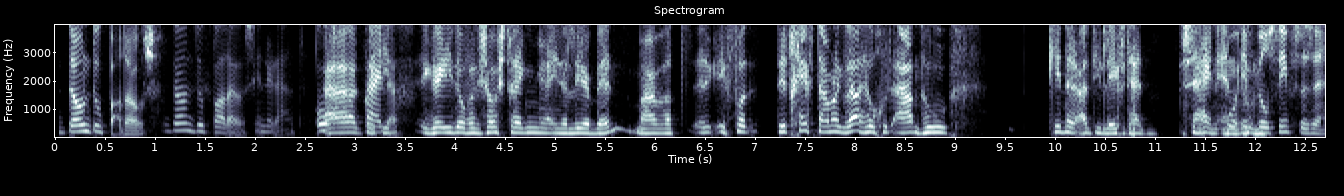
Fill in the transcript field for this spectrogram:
don't do paddo's. Don't do paddo's, inderdaad. Of ik, weet niet, veilig. ik weet niet of ik zo streng eh, in de leer ben. Maar wat, ik, ik vond, dit geeft namelijk wel heel goed aan hoe kinderen uit die leeftijd zijn. En Hoe doen. impulsief ze zijn.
